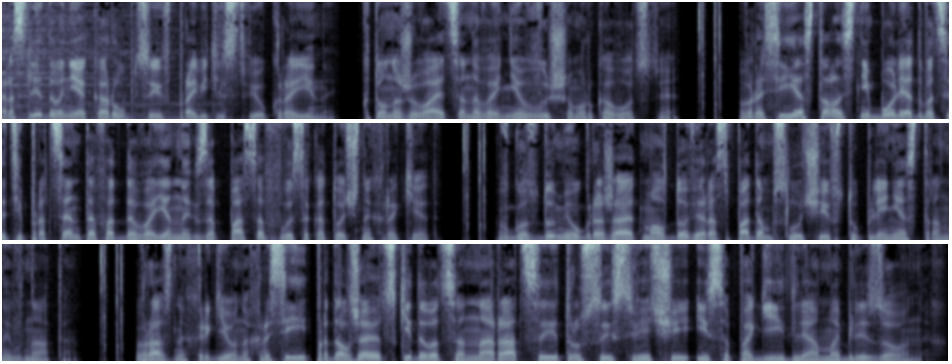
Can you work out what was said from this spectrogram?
Расследование коррупции в правительстве Украины. Кто наживается на войне в высшем руководстве. В России осталось не более 20% от довоенных запасов высокоточных ракет. В Госдуме угрожают Молдове распадом в случае вступления страны в НАТО. В разных регионах России продолжают скидываться на рации, трусы, свечи и сапоги для мобилизованных.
